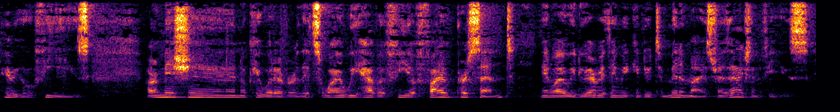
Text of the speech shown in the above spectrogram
Here we go, fees. Our mission, okay, whatever. That's why we have a fee of 5% and why we do everything we can do to minimize transaction fees.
